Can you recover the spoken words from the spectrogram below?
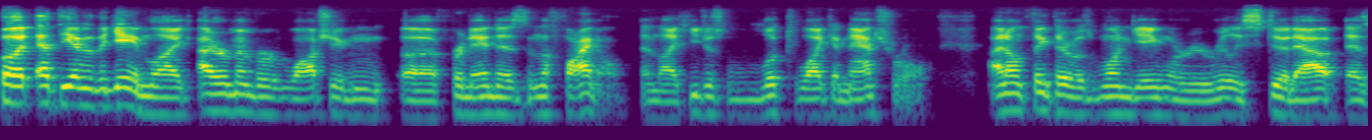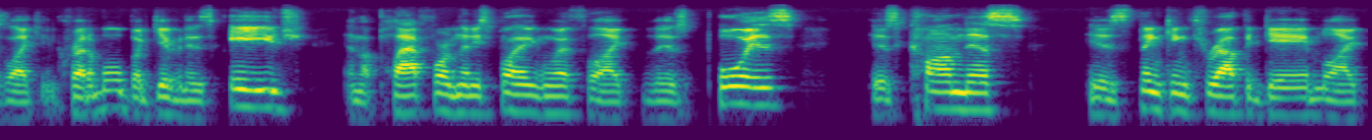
But at the end of the game, like I remember watching uh, Fernandez in the final, and like he just looked like a natural. I don't think there was one game where he really stood out as like incredible, but given his age and the platform that he's playing with, like his poise, his calmness, his thinking throughout the game, like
